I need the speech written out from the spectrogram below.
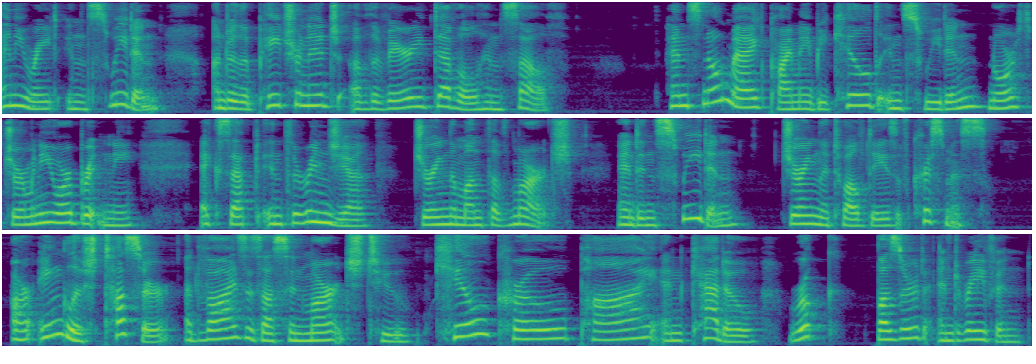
any rate in Sweden, under the patronage of the very devil himself. Hence, no magpie may be killed in Sweden, North Germany, or Brittany, except in Thuringia during the month of March, and in Sweden during the twelve days of Christmas. Our English Tusser advises us in March to kill crow, pie, and caddo, rook, buzzard, and raven,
